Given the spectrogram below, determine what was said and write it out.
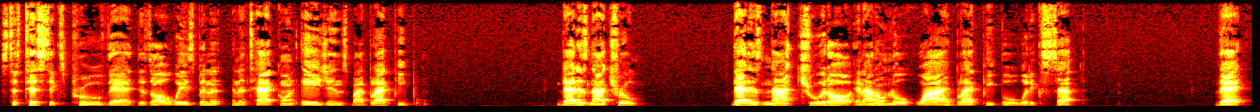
statistics prove that there's always been a, an attack on Asians by black people. That is not true. That is not true at all. And I don't know why black people would accept that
